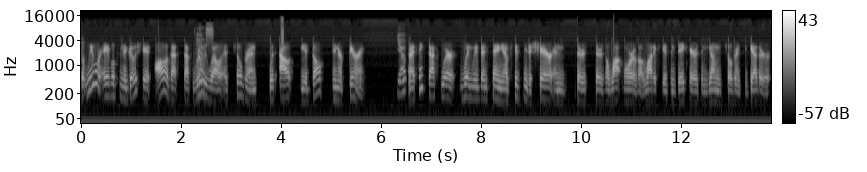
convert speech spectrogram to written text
But we were able to negotiate all of that stuff really Yes. well as children without the adults interfering. Yep. And I think that's where, when we've been saying, you know, kids need to share, and there's there's a lot more of a lot of kids in daycares and young children together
